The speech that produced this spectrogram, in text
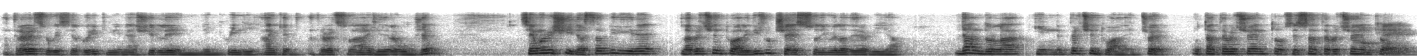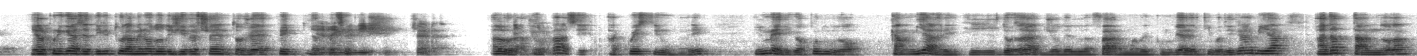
attraverso questi algoritmi machine learning, quindi anche attraverso l'analisi della voce, siamo riusciti a stabilire la percentuale di successo di quella terapia, dandola in percentuale, cioè 80%, 60%, okay. in alcuni casi addirittura meno 12%, cioè per la certo. Allora, in base a questi numeri, il medico ha potuto cambiare il dosaggio del farmaco e cambiare il tipo di terapia adattandola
